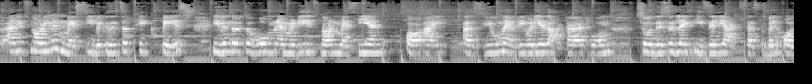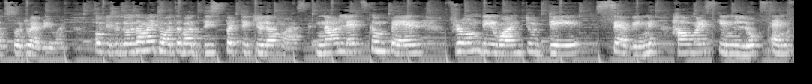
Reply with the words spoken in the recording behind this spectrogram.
And it's not even messy because it's a thick paste. Even though it's a home remedy, it's not messy and or I assume everybody has atta at home so this is like easily accessible also to everyone. Okay, so those are my thoughts about this particular mask. Now let's compare from day 1 to day 7 how my skin looks and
